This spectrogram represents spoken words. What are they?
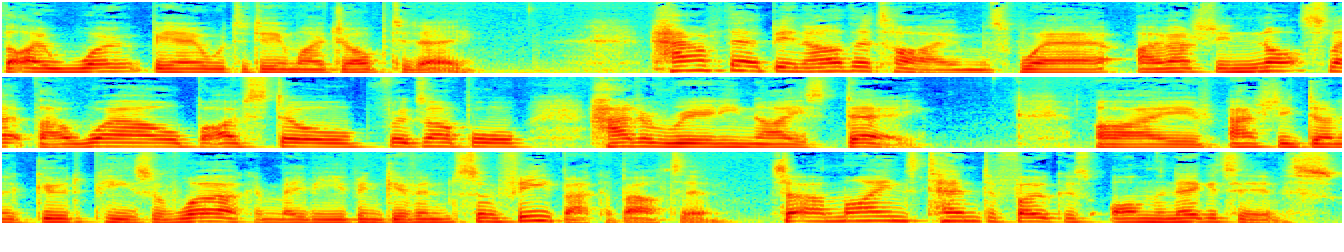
that I won't be able to do my job today? Have there been other times where I've actually not slept that well, but I've still, for example, had a really nice day? I've actually done a good piece of work and maybe you've been given some feedback about it. So our minds tend to focus on the negatives,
